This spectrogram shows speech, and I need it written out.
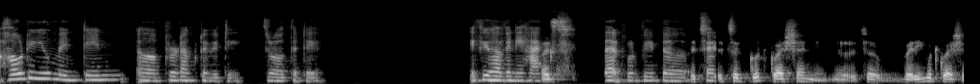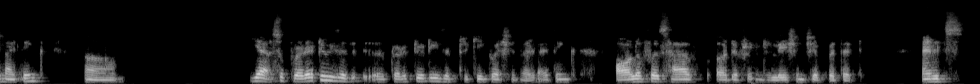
how do you maintain uh, productivity throughout the day? If you have any hacks, It's that would be the it's it's a good question. It's a very good question. I think um, yeah, so productivity is a uh, productivity is a tricky question, right? I think all of us have a different relationship with it. And it's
